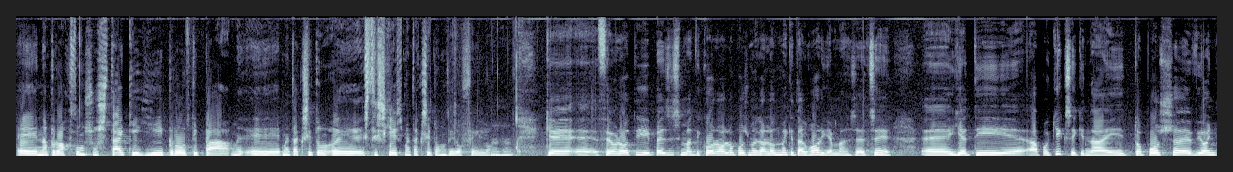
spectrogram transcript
ε, να προαχθούν σωστά και υγιή πρότυπα ε, μεταξύ των, ε, στη σχέση μεταξύ των δύο φύλων. Και ε, θεωρώ ότι παίζει σημαντικό ρόλο πώς μεγαλώνουμε και τα αγόρια μας, έτσι. Ε, γιατί από εκεί ξεκινάει το πώς ε, βιώνει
